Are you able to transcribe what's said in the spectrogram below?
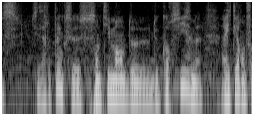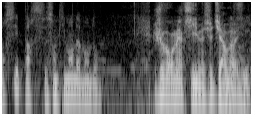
c'est certain que ce, sentiment de, de, corsisme a été renforcé par ce sentiment d'abandon. Je vous remercie, Monsieur. Merci.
